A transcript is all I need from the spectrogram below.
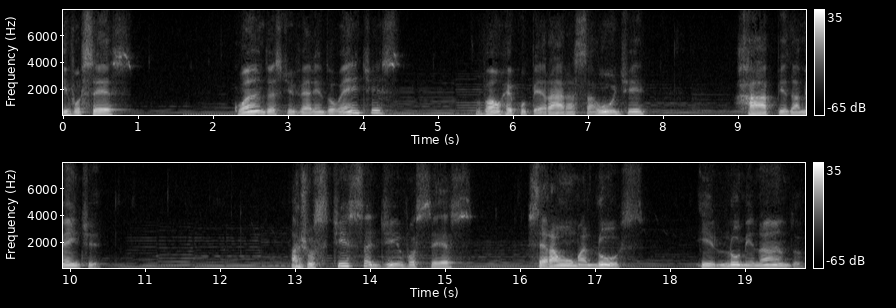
E vocês, quando estiverem doentes, vão recuperar a saúde rapidamente. A justiça de vocês será uma luz iluminando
